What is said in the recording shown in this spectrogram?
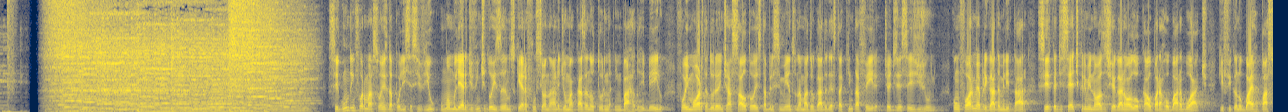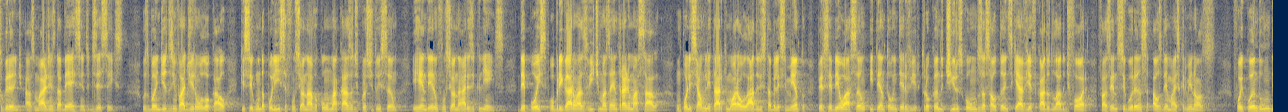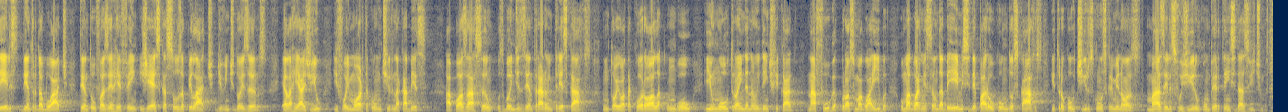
Segundo informações da Polícia Civil, uma mulher de 22 anos que era funcionária de uma casa noturna em Barra do Ribeiro foi morta durante assalto ao estabelecimento na madrugada desta quinta-feira, dia 16 de junho. Conforme a Brigada Militar, cerca de sete criminosos chegaram ao local para roubar a boate, que fica no bairro Passo Grande, às margens da BR-116. Os bandidos invadiram o local, que, segundo a polícia, funcionava como uma casa de prostituição, e renderam funcionários e clientes. Depois, obrigaram as vítimas a entrar em uma sala. Um policial militar que mora ao lado do estabelecimento percebeu a ação e tentou intervir, trocando tiros com um dos assaltantes que havia ficado do lado de fora, fazendo segurança aos demais criminosos. Foi quando um deles, dentro da boate, tentou fazer refém Jéssica Souza Pilate, de 22 anos. Ela reagiu e foi morta com um tiro na cabeça. Após a ação, os bandidos entraram em três carros, um Toyota Corolla, um Gol e um outro ainda não identificado. Na fuga, próximo a Guaíba, uma guarnição da BM se deparou com um dos carros e trocou tiros com os criminosos, mas eles fugiram com pertence das vítimas.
